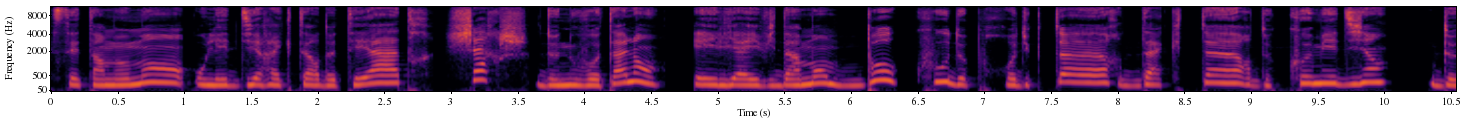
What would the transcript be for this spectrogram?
c'est un moment où les directeurs de théâtre cherchent de nouveaux talents. Et il y a évidemment beaucoup de producteurs, d'acteurs, de comédiens, de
